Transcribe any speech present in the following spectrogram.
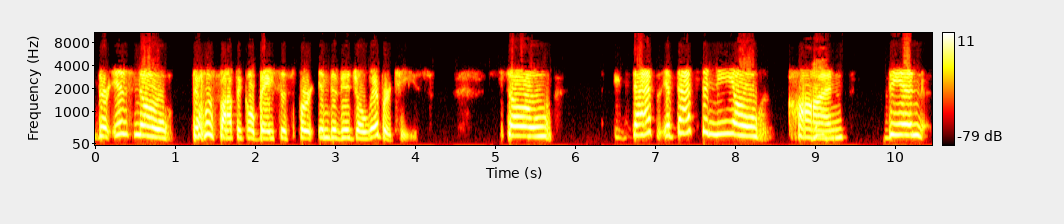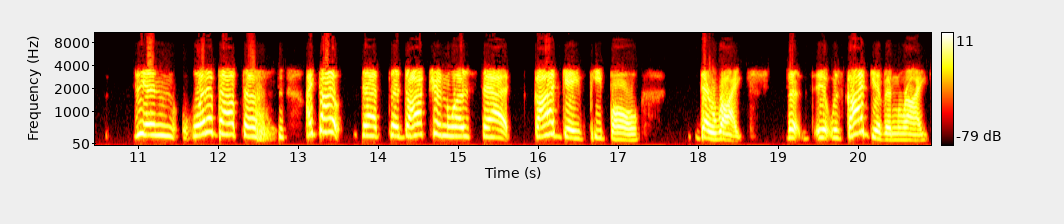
there is no philosophical basis for individual liberties. So that if that's the neocon, mm-hmm. then then what about the? I thought that the doctrine was that God gave people their rights. That it was God given rights.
